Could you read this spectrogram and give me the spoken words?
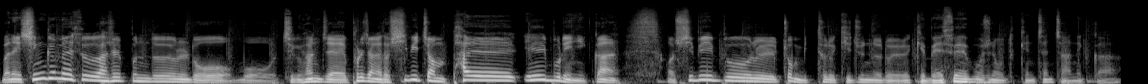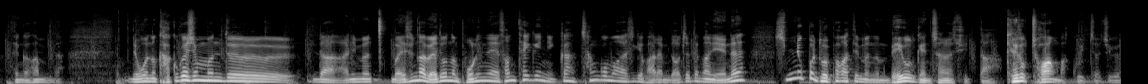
만약에 신규 매수하실 분들도 뭐 지금 현재 프리장에서 12.81불이니까 12불을 좀 밑으로 기준으로 이렇게 매수해 보시는 것도 괜찮지 않을까 생각합니다. 요거는 갖고 계신 분들이나 아니면 매수나 매도는 본인의 선택이니까 참고만 하시기 바랍니다. 어쨌든 간에 얘는 16불 돌파가 되면 매우 괜찮을 수 있다. 계속 저항 맞고 있죠, 지금.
